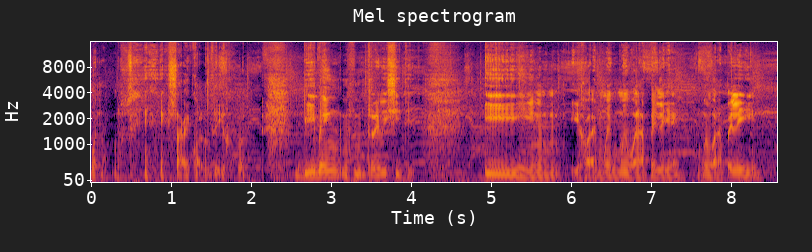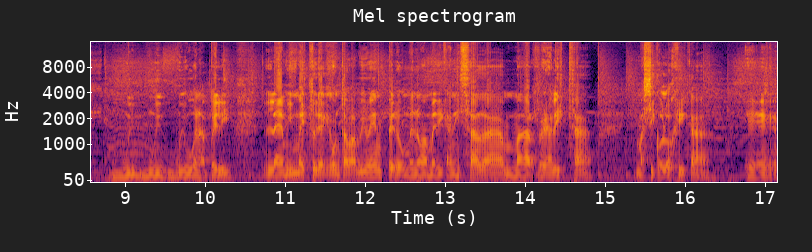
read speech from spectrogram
bueno, no sé, sabe cuál os digo. Viven Revisited. Y, y joder, muy, muy buena peli, ¿eh? Muy buena peli. Muy, muy, muy buena peli. La misma historia que contaba Viven, pero menos americanizada, más realista, más psicológica, eh,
